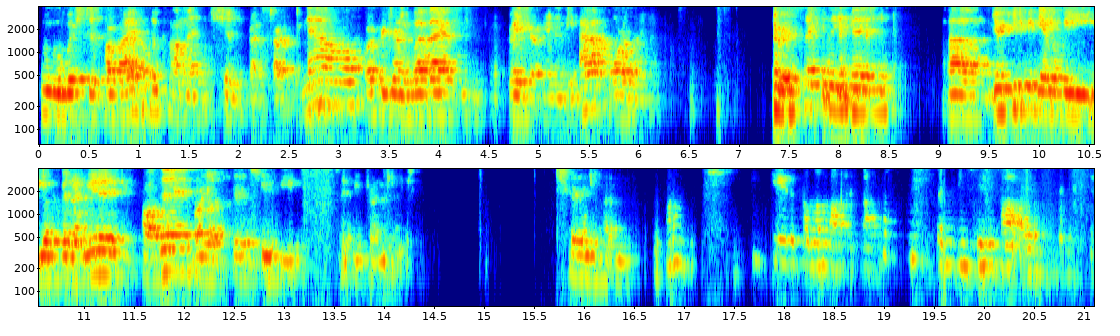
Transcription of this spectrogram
who wish to provide public comment should press start right now, or if you're joining WebEx, you can raise your hand in the app or line up. The Recycling bin, uh, your key to begin will be, you'll been unmuted if you called in, or you'll hear two beeps if you joined. the meeting. You have comments. you, the public comment, you call item number six?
